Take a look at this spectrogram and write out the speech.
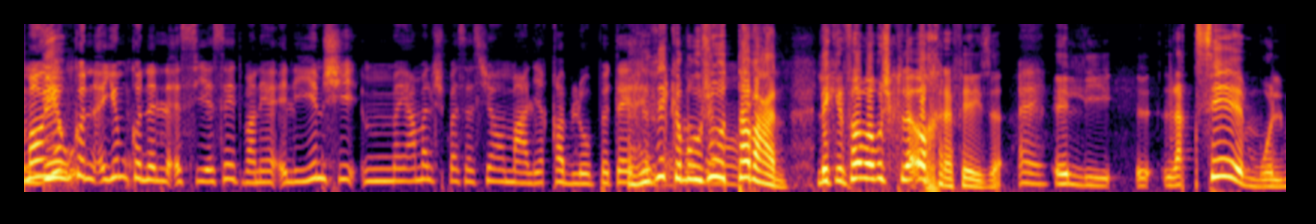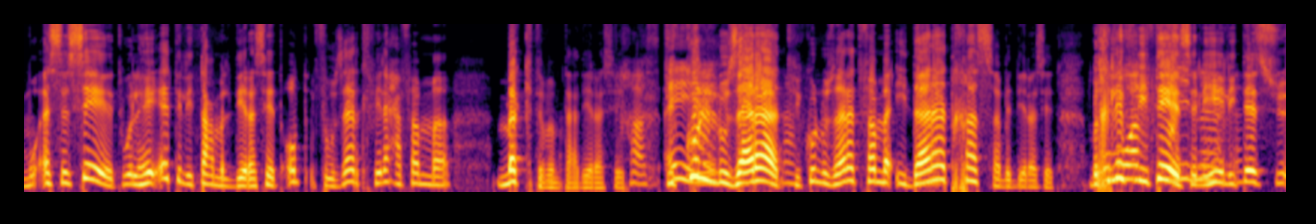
ما يمكن يمكن السياسات معناها اللي يمشي ما يعملش passation مع اللي قبله هذيك موجود طبعا. لكن فما مشكلة أخرى فايزة. اي اللي الأقسام والمؤسسات والهيئات اللي تعمل دراسات في وزارة الفلاحة فما مكتب نتاع دراسات. خاص. في أي- كل أي. وزارات نعم. في كل وزارات فما إدارات خاصة بالدراسات. بخلاف l'ITES اللي هي l'ITES su-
